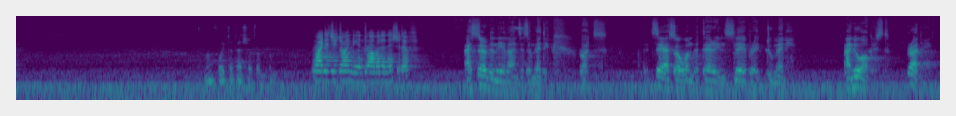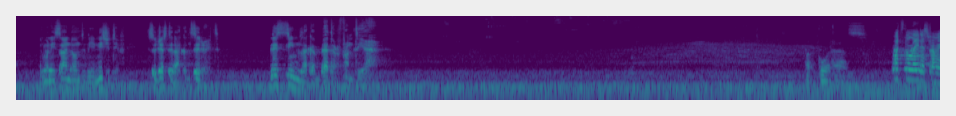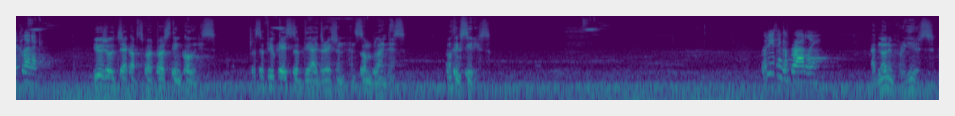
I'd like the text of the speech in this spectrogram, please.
Why did you join the Andromeda Initiative? I served in the Alliance as a medic, but let's say I saw one Batarian slave raid too many. I knew August, Bradley, and when he signed on to the initiative, he suggested I consider it. This seems like a better frontier. A kórház. What's the latest from your clinic? Usual checkups for first-team colonists. Just a few cases of dehydration and some blindness. Nothing serious. What do you think of Bradley? I've known him for years.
